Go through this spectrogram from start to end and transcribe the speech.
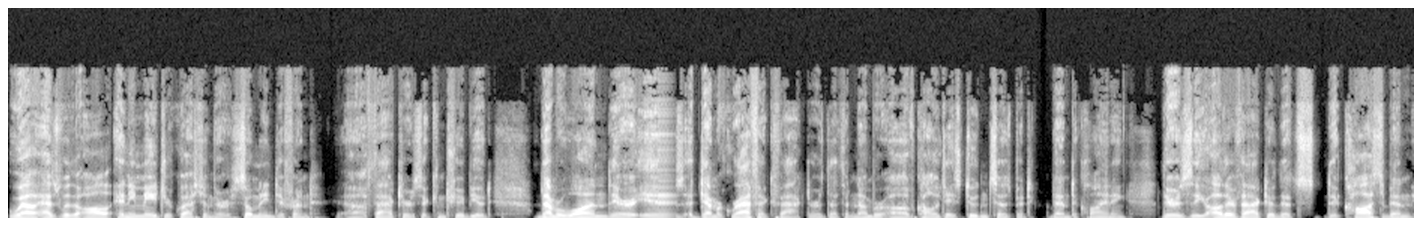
Well, as with all any major question, there are so many different uh, factors that contribute. Number one, there is a demographic factor that the number of college age students has been, been declining. There's the other factor that's the cost has been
